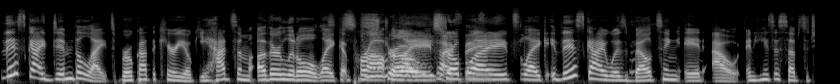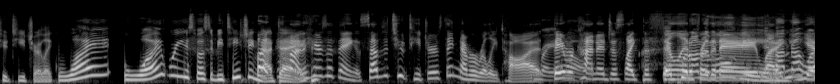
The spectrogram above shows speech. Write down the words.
This guy dimmed the lights, broke out the karaoke, had some other little like prop Strobe lights, strobe thing. lights. Like this guy was belting it out, and he's a substitute teacher. Like what? What were you supposed to be teaching But that come day? on, here's the thing: substitute teachers, they never really taught. Right, they were kind of just like the They fill in for the the, day. movie. Like, if I'm not yeah.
